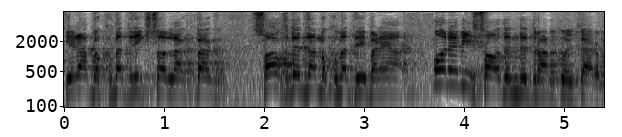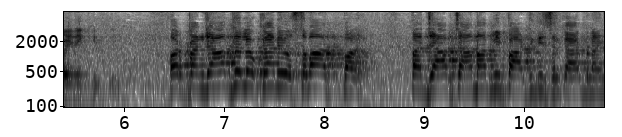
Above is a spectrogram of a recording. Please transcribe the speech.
ਜਿਹੜਾ ਮੁੱਖ ਮੰਤਰੀ 100 ਲਗਭਗ 100 ਕੁ ਦਿਨ ਦਾ ਮੁੱਖ ਮੰਤਰੀ ਬਣਿਆ, ਉਹਨੇ ਵੀ 100 ਦਿਨ ਦੇ ਦੌਰਾਨ ਕੋਈ ਕਾਰਵਾਈ ਨਹੀਂ ਕੀਤੀ। ਔਰ ਪੰਜਾਬ ਦੇ ਲੋਕਾਂ ਨੇ ਉਸ ਤੋਂ ਬਾਅਦ ਪੰਜਾਬ 'ਚ ਆਮ ਆਦਮੀ ਪਾਰਟੀ ਦੀ ਸਰਕਾਰ ਬਣਾਈ।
